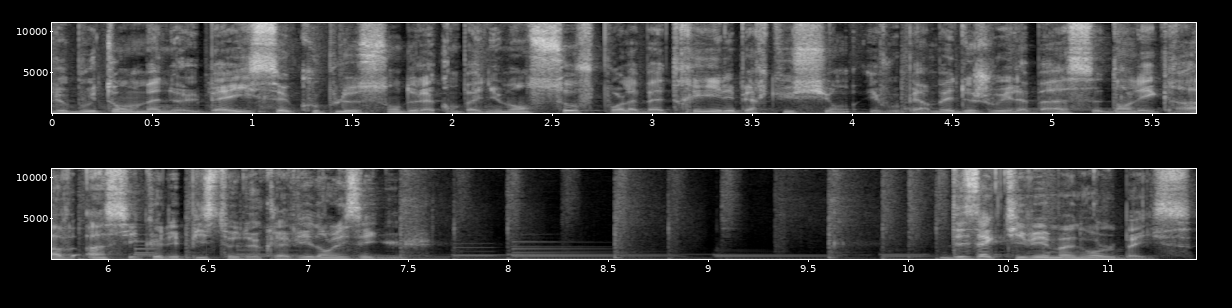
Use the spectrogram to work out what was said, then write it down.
Le bouton Manual Bass coupe le son de l'accompagnement sauf pour la batterie et les percussions et vous permet de jouer la basse dans les graves ainsi que les pistes de clavier dans les aigus. Désactiver Manual Bass.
